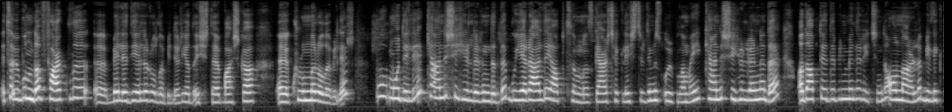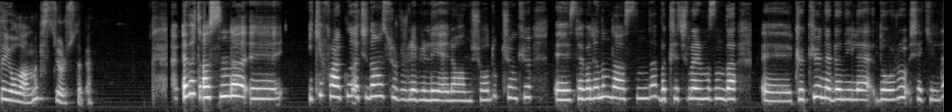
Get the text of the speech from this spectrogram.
E, tabii bunda farklı e, belediyeler olabilir ya da işte başka e, kurumlar olabilir bu modeli kendi şehirlerinde de bu yerelde yaptığımız, gerçekleştirdiğimiz uygulamayı kendi şehirlerine de adapte edebilmeleri için de onlarla birlikte yol almak istiyoruz tabii. Evet aslında e, iki farklı açıdan sürdürülebilirliği ele almış olduk. Çünkü e, Seval Hanım da aslında bakış açılarımızın da e, kökü nedeniyle doğru şekilde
